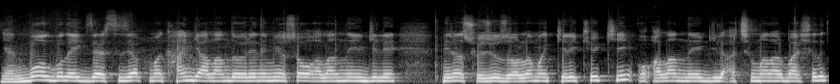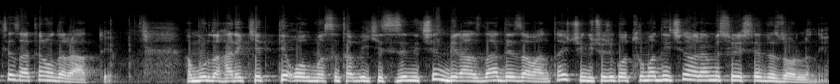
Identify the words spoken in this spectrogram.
Yani bol bol egzersiz yapmak, hangi alanda öğrenemiyorsa o alanla ilgili biraz çocuğu zorlamak gerekiyor ki o alanla ilgili açılmalar başladıkça zaten o da rahatlıyor. Ha burada hareketli olması tabii ki sizin için biraz daha dezavantaj. Çünkü çocuk oturmadığı için öğrenme süreçleri de zorlanıyor.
